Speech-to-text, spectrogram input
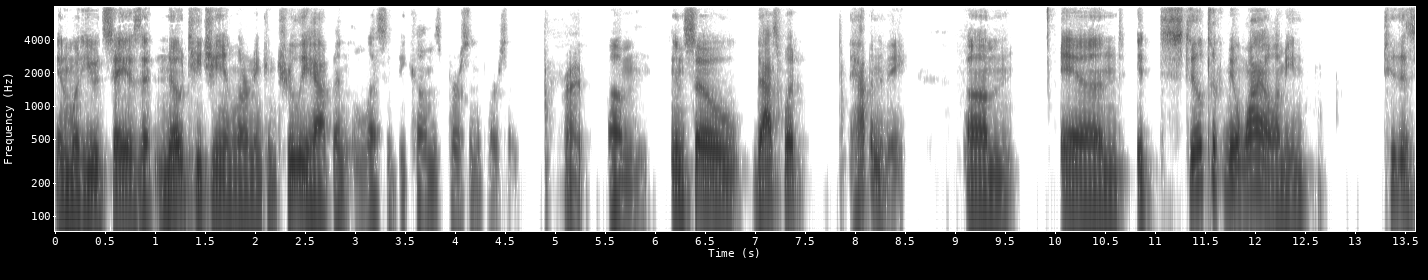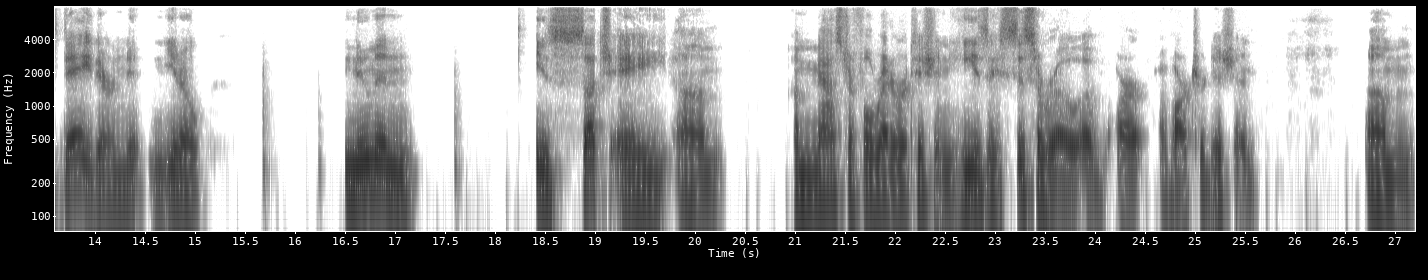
And what he would say is that no teaching and learning can truly happen unless it becomes person to person. Right. Um, and so that's what happened to me. Um, and it still took me a while. I mean, to this day, there are, new, you know, Newman is such a um, a masterful rhetorician. He is a Cicero of our of our tradition. Um,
